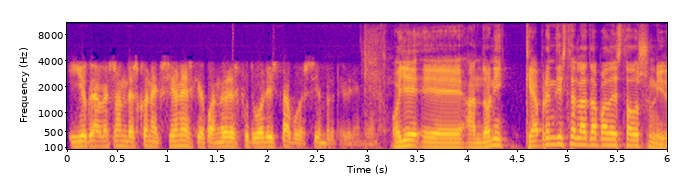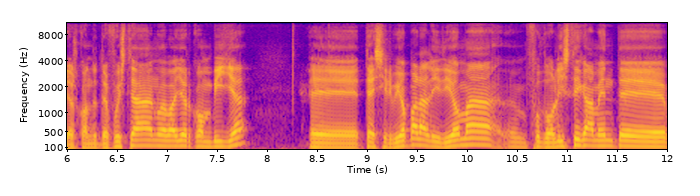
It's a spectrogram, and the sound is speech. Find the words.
y yo creo que son desconexiones que cuando eres futbolista pues siempre te vienen bien. Oye, eh, Andoni, ¿qué aprendiste en la etapa de Estados Unidos? Cuando te fuiste a Nueva York con Villa, eh, ¿te sirvió para el idioma futbolísticamente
